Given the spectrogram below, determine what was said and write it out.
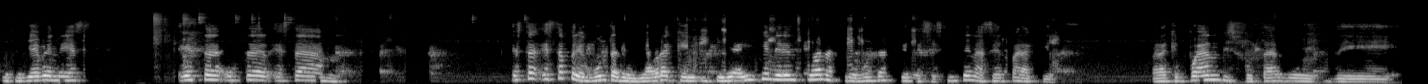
que se lleven es esta, esta, esta, esta, esta pregunta de ahora que, de ahí generen todas las preguntas que necesiten hacer para que, para que puedan disfrutar de, de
